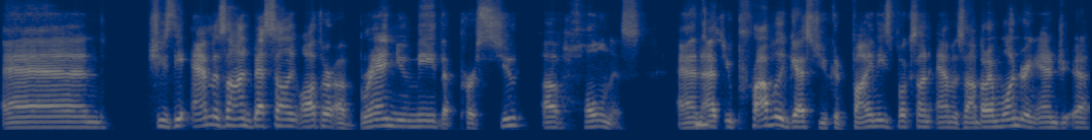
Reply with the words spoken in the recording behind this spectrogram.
And she's the Amazon bestselling author of Brand New Me The Pursuit of Wholeness. And mm-hmm. as you probably guessed, you could find these books on Amazon. But I'm wondering, Andrea,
